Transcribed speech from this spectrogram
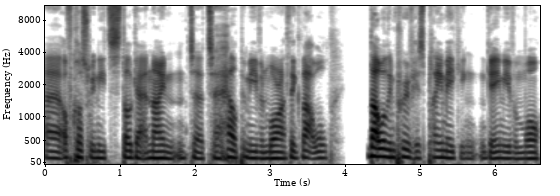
Uh, of course, we need to still get a nine to to help him even more. I think that will that will improve his playmaking game even more.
